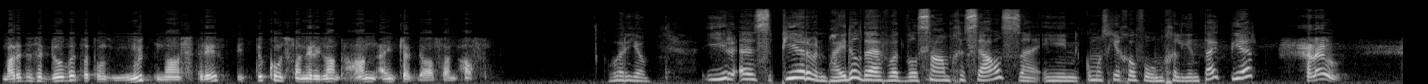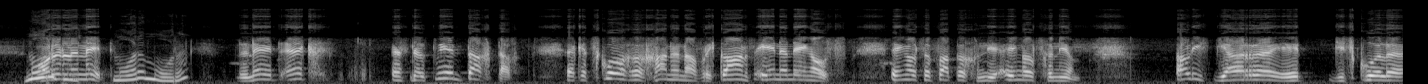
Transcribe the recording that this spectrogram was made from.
Maar dit is 'n doelwit wat ons moet nastreef. Die toekoms van hierdie land hang eintlik daarvan af. Hoor jy? Hier is Pierre van Heidelberg wat wil saamgesels eh, en kom ons gee gou vir hom geleentheid, Pierre. Hallo. Môre Lenet. Môre môre. Lenet, ek is nou 82. Ek het skool gegaan in Afrikaans en in Engels. Engelse vakke geneem, Engels geneem. Al die jare het die skole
